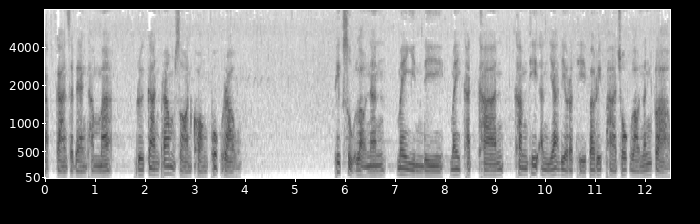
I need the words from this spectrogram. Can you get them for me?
กับการแสดงธรรมะ หรือการพร่ำสอนของพวกเรา ภิกษุเหล่านั้นไม่ยินดีไม่คัดค้านคำที่อัญญาเดียรถีปริพาชกเหล่านั้นกล่าว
